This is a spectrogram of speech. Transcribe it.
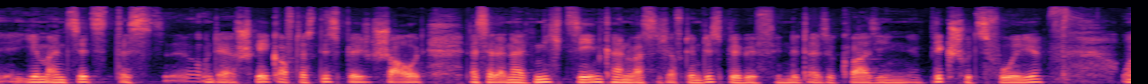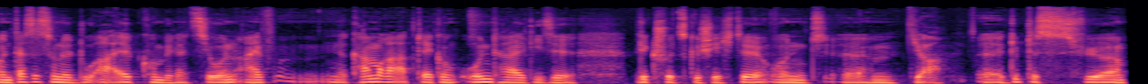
äh, jemand sitzt das, und er schräg auf das Display schaut, dass er dann halt nicht sehen kann, was sich auf dem Display befindet, also quasi eine Blickschutzfolie. Und das ist so eine Dualkombination, eine Kameraabdeckung und halt diese Blickschutzgeschichte. Und ähm, ja, äh, gibt es für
